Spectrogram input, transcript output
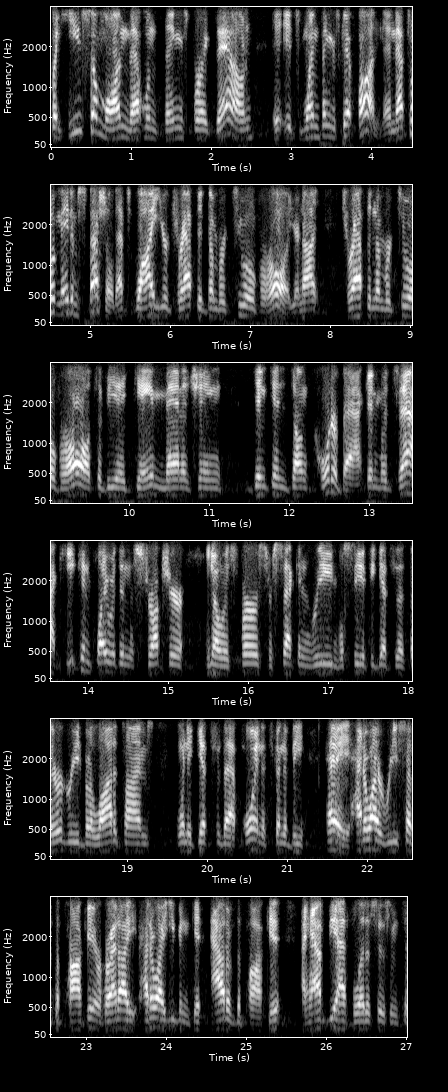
But he's someone that when things break down, it's when things get fun, and that's what made him special. That's why you're drafted number two overall. You're not drafted number two overall to be a game managing dink and dunk quarterback. And with Zach, he can play within the structure. You know, his first or second read. We'll see if he gets to the third read. But a lot of times when it gets to that point, it's going to be, hey, how do I reset the pocket, or how do I how do I even get out of the pocket? I have the athleticism to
